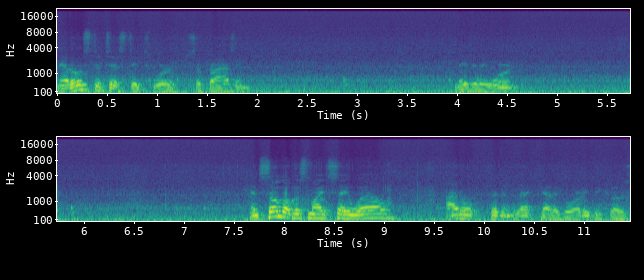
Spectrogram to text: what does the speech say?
Now, those statistics were surprising. Maybe they weren't. And some of us might say, well, I don't fit into that category because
